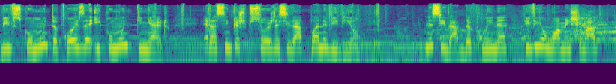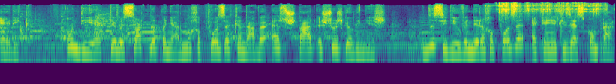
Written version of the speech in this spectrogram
vive-se com muita coisa e com muito dinheiro. Era assim que as pessoas da cidade plana viviam. Na cidade da colina vivia um homem chamado Eric. Um dia teve a sorte de apanhar uma raposa que andava a assustar as suas galinhas. Decidiu vender a raposa a quem a quisesse comprar.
